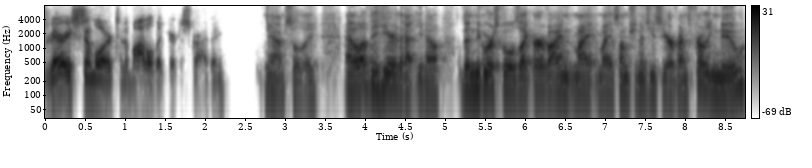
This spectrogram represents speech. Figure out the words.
very similar to the model that you're describing. Yeah, absolutely. And I love to hear that, you know, the newer schools like Irvine, my, my assumption is UC Irvine's fairly new.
